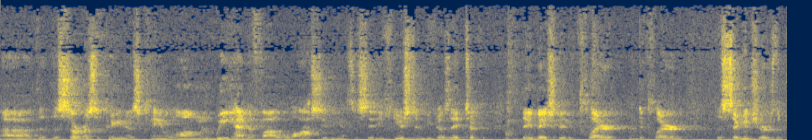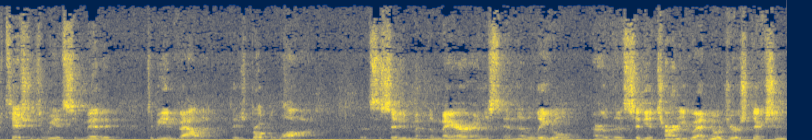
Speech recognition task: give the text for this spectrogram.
uh, the, the sermon subpoenas came along when we had to file a lawsuit against the city of Houston because they took they basically declared declared the signatures, the petitions we had submitted to be invalid. They just broke the law. It's the city, the mayor, and the, and the legal or the city attorney who had no jurisdiction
